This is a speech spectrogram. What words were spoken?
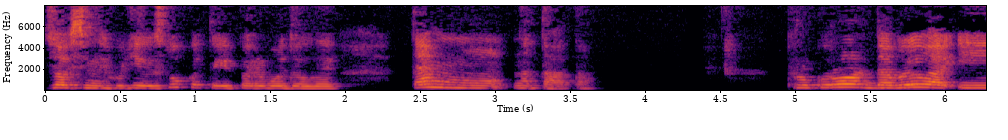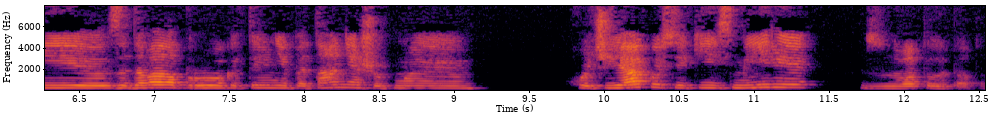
зовсім не хотіли слухати і переводили тему на тата. Прокурор давила і задавала провокативні питання, щоб ми, хоч якось, в якійсь мірі, Звинуватили тата.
